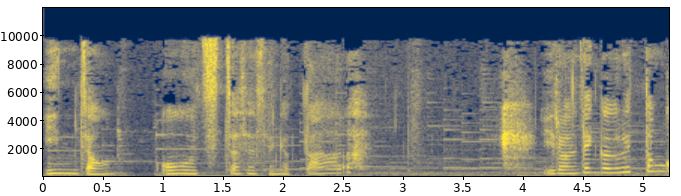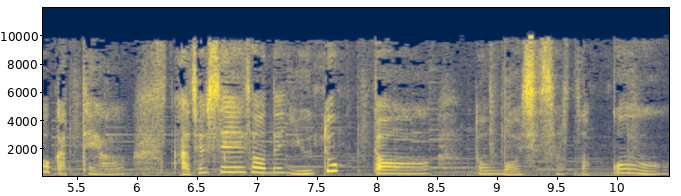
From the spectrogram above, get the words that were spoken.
인정. 어, 진짜 잘생겼다. 이런 생각을 했던 것 같아요. 아저씨에서는 유독 더 너무 멋있었었고,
